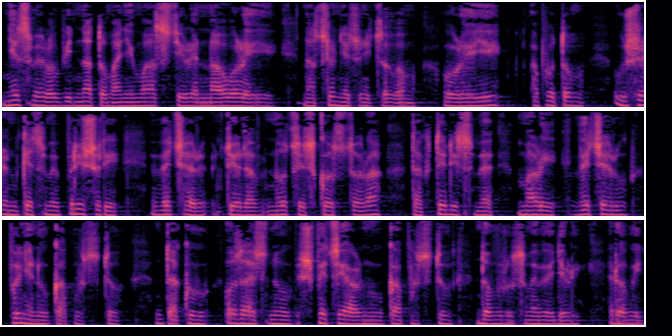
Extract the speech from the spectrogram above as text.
nesmelo byť na tom ani masti, len na oleji, na slnečnicovom oleji. A potom už len keď sme prišli večer, teda v noci z kostola, tak vtedy sme mali večeru plnenú kapustu. Takú ozajstnú špeciálnu kapustu, dobrú sme vedeli robiť.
